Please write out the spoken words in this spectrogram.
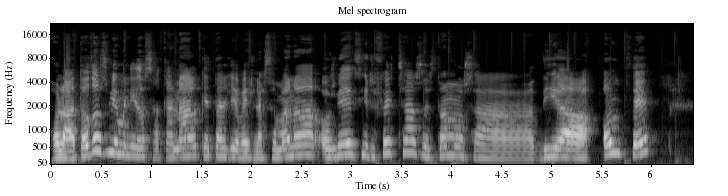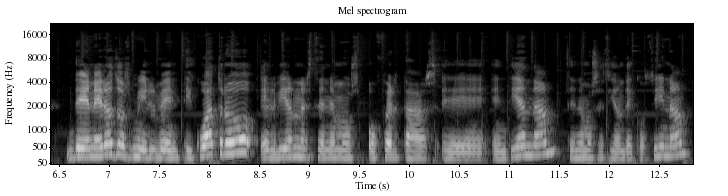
Hola a todos, bienvenidos al canal, ¿qué tal lleváis la semana? Os voy a decir fechas, estamos a día 11 de enero 2024, el viernes tenemos ofertas eh, en tienda, tenemos sección de cocina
